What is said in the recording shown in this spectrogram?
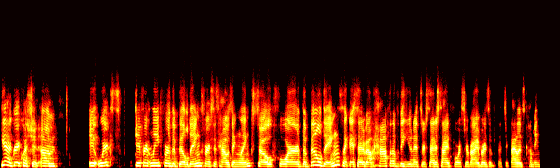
Yeah, great question. Um, it works differently for the buildings versus housing link. So for the buildings, like I said, about half of the units are set aside for survivors of domestic violence coming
